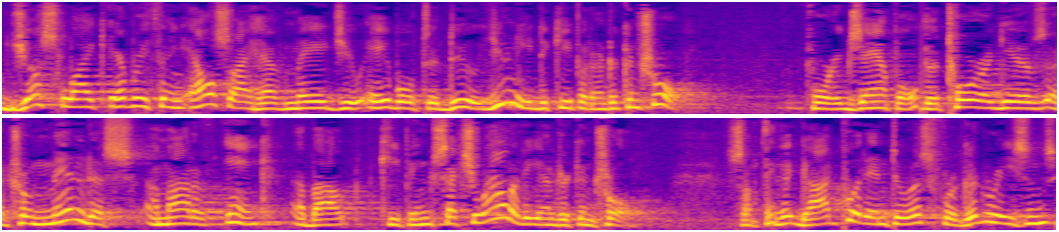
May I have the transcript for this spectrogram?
just like everything else I have made you able to do, you need to keep it under control. For example, the Torah gives a tremendous amount of ink about keeping sexuality under control. Something that God put into us for good reasons,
